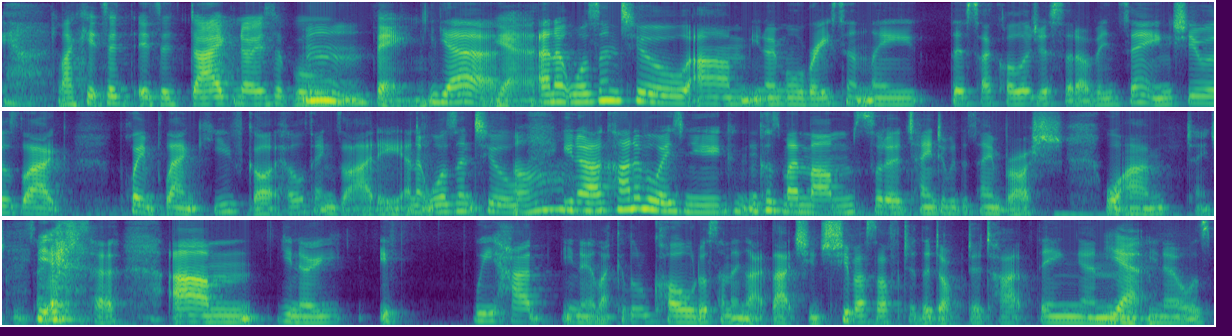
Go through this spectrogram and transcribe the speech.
like it's a it's a diagnosable thing. Mm. Yeah. Yeah. And it wasn't until, um, you know, more recently, the psychologist that I've been seeing, she was like, point blank, you've got health anxiety. And it wasn't till, you know, I kind of always knew because my mum's sort of tainted with the same brush, or I'm tainted with the same Yeah. brush as her. Um, you know, we had, you know, like a little cold or something like that, she'd ship us off to the doctor type thing. And, Yeah. you know, it was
